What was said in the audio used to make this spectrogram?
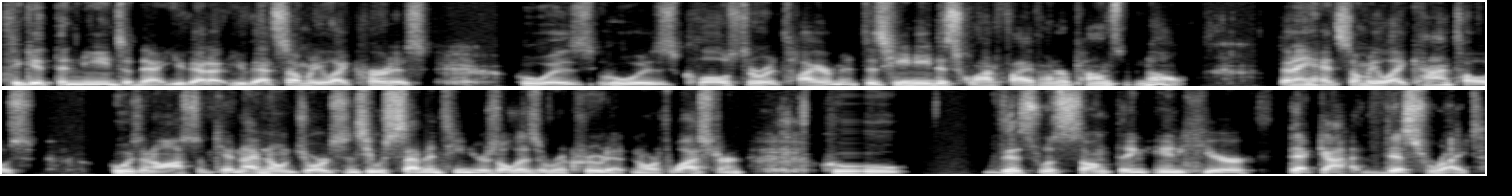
to get the needs of that you got a, you got somebody like curtis who is who is close to retirement does he need to squat 500 pounds no then i had somebody like Kontos who was an awesome kid and i've known george since he was 17 years old as a recruit at northwestern who this was something in here that got this right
